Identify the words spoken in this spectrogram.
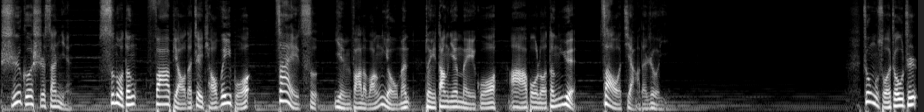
时隔十三年，斯诺登发表的这条微博再次引发了网友们对当年美国阿波罗登月造假的热议。众所周知，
